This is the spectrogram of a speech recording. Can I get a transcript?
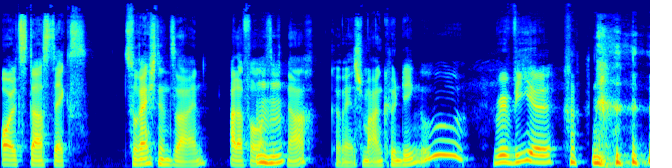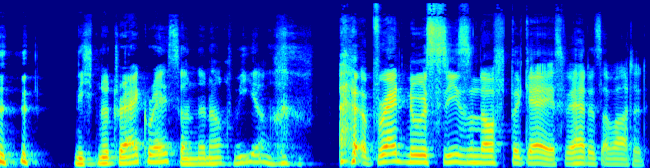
All-Stars 6 zu rechnen sein. Aller Voraussicht Mhm. nach. Können wir jetzt schon mal ankündigen. Uh, Reveal. Nicht nur Drag Race, sondern auch wir. A brand new season of The Gays. Wer hätte es erwartet?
